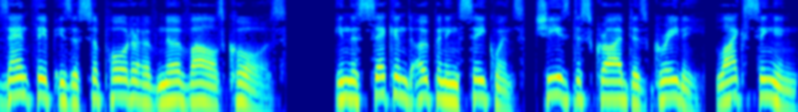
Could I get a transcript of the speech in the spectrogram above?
Xanthip is a supporter of Nerval's cause. In the second opening sequence, she is described as greedy, likes singing,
